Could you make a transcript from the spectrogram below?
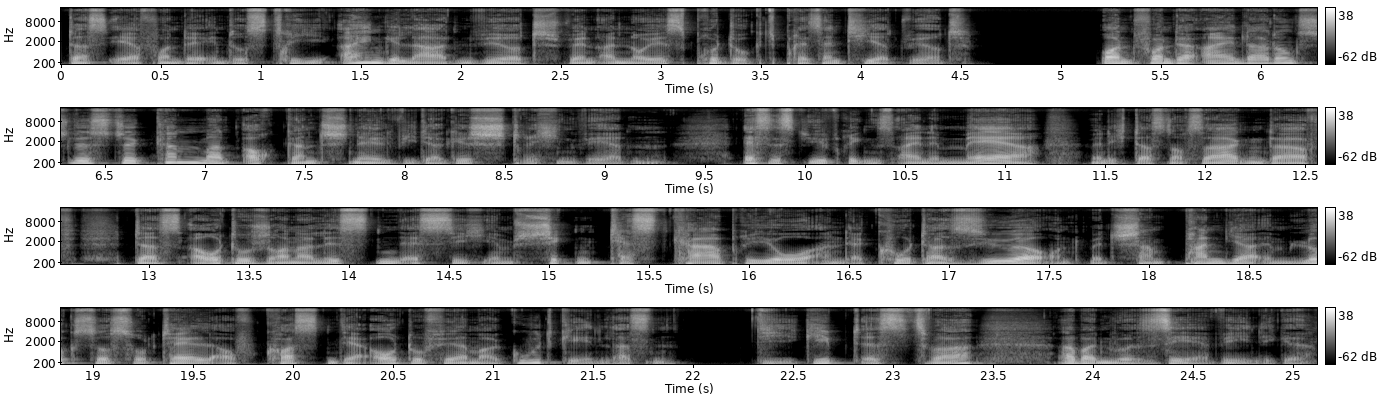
dass er von der Industrie eingeladen wird, wenn ein neues Produkt präsentiert wird. Und von der Einladungsliste kann man auch ganz schnell wieder gestrichen werden. Es ist übrigens eine Mehr, wenn ich das noch sagen darf, dass Autojournalisten es sich im schicken Testcabrio an der Côte d'Azur und mit Champagner im Luxushotel auf Kosten der Autofirma gut gehen lassen. Die gibt es zwar, aber nur sehr wenige.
